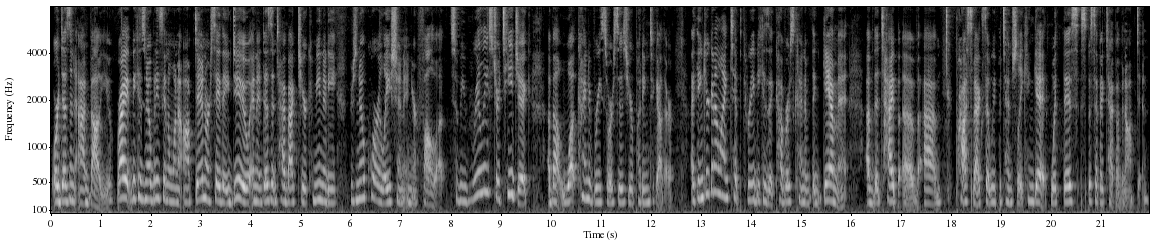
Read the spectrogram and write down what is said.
or doesn't add value, right? Because nobody's want to opt in or say they do and it doesn't tie back to your community. There's no correlation in your follow-up. So be really strategic about what kind of resources you're putting together. I think you're going to like tip three because it covers kind of the gamut of the type of um, prospects that we potentially can get with this specific type of an opt-in.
